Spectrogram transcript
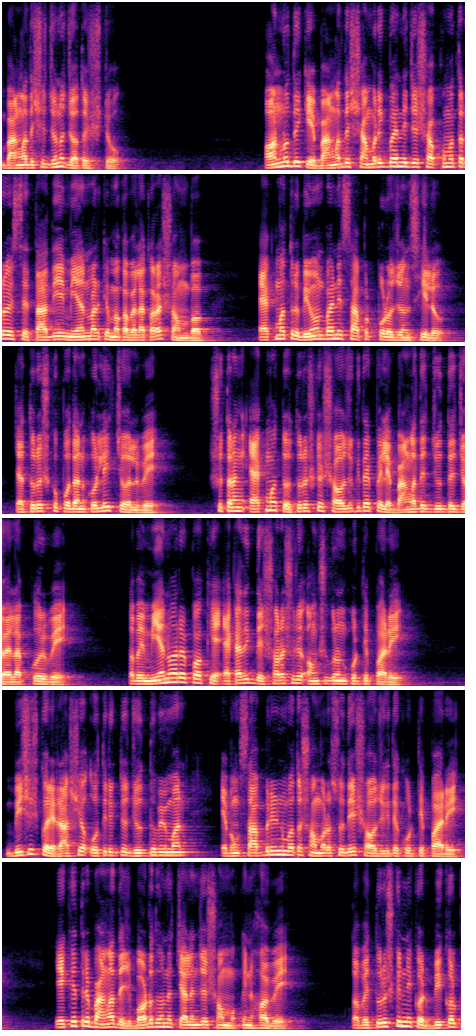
বাংলাদেশের জন্য যথেষ্ট। অন্যদিকে বাংলাদেশ সামরিক বাহিনীর যে সক্ষমতা রয়েছে তা দিয়ে মিয়ানমারকে মোকাবেলা করা সম্ভব। একমাত্র বিমান বাহিনীর সাপোর্ট প্রয়োজন ছিল, যা তুরস্ক প্রদান করলেই চলবে। সুতরাং একমাত্র তুরস্কের সহযোগিতা পেলে বাংলাদেশ যুদ্ধে জয়লাভ করবে। তবে মিয়ানমারের পক্ষে একাধিক দেশ সরাসরি অংশগ্রহণ করতে পারে। বিশেষ করে রাশিয়া অতিরিক্ত যুদ্ধবিমান এবং সাবমেরিনের মতো সমরস্য দিয়ে সহযোগিতা করতে পারে। এক্ষেত্রে বাংলাদেশ বড় ধরনের চ্যালেঞ্জের সম্মুখীন হবে। তবে তুরস্কের নিকট বিকল্প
